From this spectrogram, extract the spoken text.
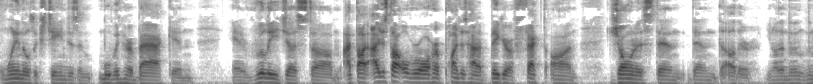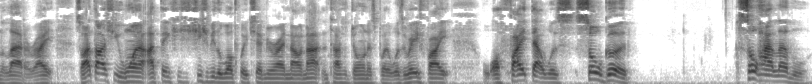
winning those exchanges and moving her back and and really just um, I thought I just thought overall her punches had a bigger effect on Jonas than than the other, you know, than, than the latter, right? So I thought she won. I think she, she should be the welterweight champion right now, not Natasha Jonas, but it was a great fight, a fight that was so good, so high level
